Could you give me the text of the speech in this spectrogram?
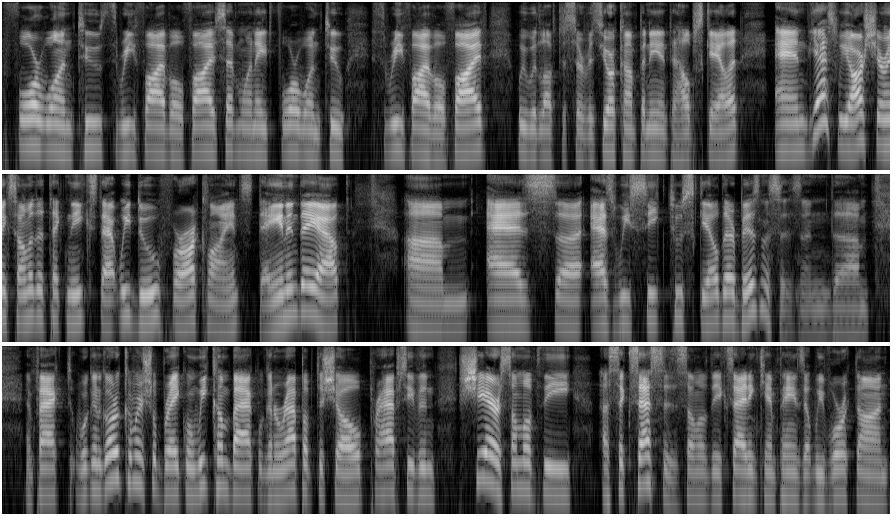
412 3505. 718 412 3505. We would love to service your company and to help scale it. And yes, we are sharing some of the techniques that we do for our clients day in and day out um, as uh, as we seek to scale their businesses. And um, in fact, we're going to go to commercial break. When we come back, we're going to wrap up the show. Perhaps even share some of the uh, successes, some of the exciting campaigns that we've worked on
